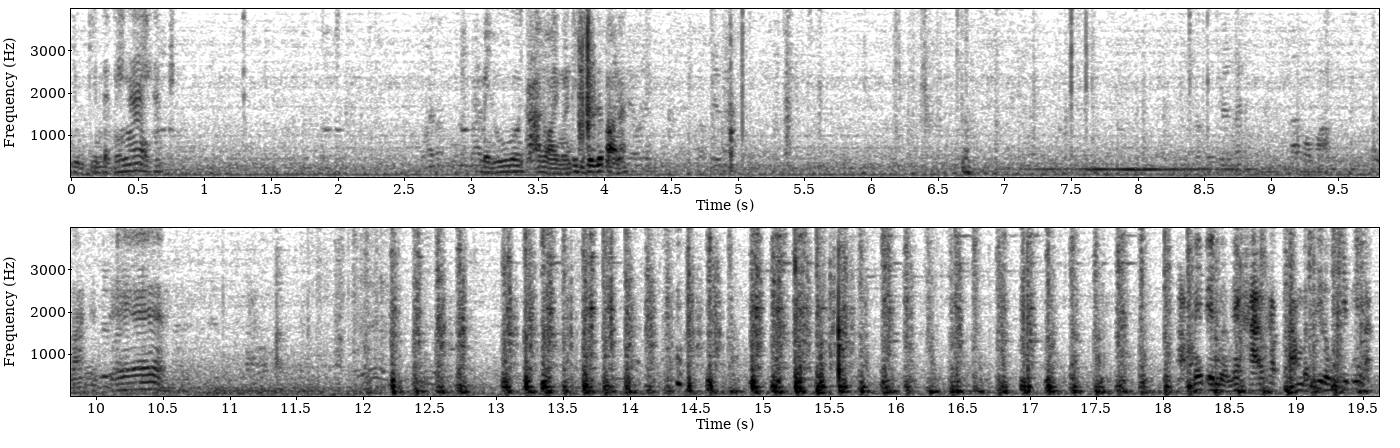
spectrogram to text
นอยู่กินแบบง่ายๆครับ ไม่รู้ว่าจะอร่อยเหมือนที่คิดหรือเปล่านะปลาร้าแซ่บทำไม่เป็นเหมือนแม่ค้าครับทำแบบที่ลงคลิปนี่แหละ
